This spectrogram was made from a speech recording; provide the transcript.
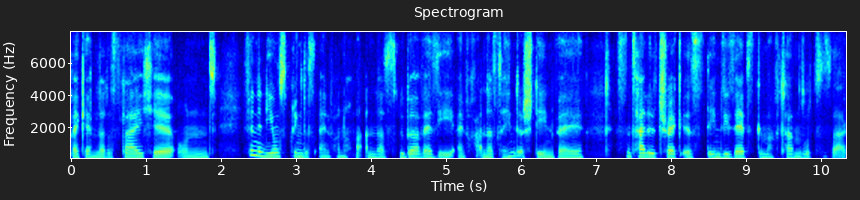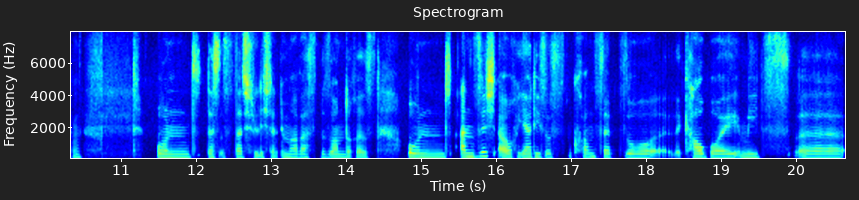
bei Gendler das gleiche. Und ich finde, die Jungs bringen das einfach nochmal anders rüber, weil sie einfach anders dahinter stehen, weil es ein Title-Track ist, den sie selbst gemacht haben sozusagen. Und das ist natürlich dann immer was Besonderes. Und an sich auch, ja, dieses Konzept so äh, Cowboy meets äh,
